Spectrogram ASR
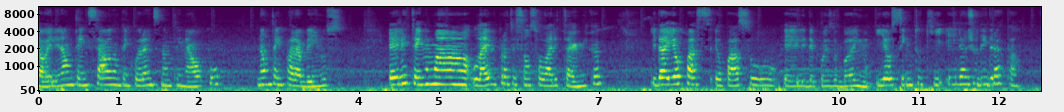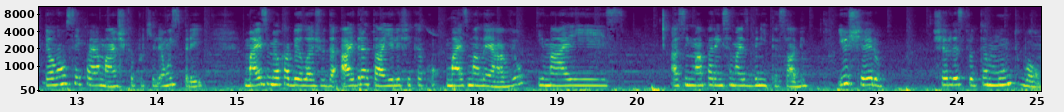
ó, ele não tem sal, não tem corantes, não tem álcool, não tem parabenos, ele tem uma leve proteção solar e térmica, e daí eu passo, eu passo ele depois do banho e eu sinto que ele ajuda a hidratar. Eu não sei qual é a mágica, porque ele é um spray, mas o meu cabelo ajuda a hidratar e ele fica mais maleável e mais, assim, uma aparência mais bonita, sabe? E o cheiro o cheiro desse produto é muito bom.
